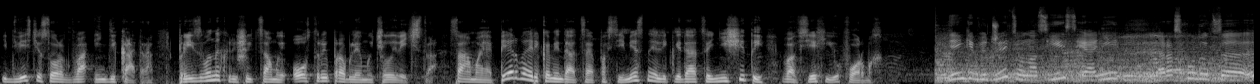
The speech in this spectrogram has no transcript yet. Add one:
и 242 индикатора, призванных решить самые острые проблемы человечества. Самая первая рекомендация повсеместно совместная ликвидация нищеты во всех ее формах. Деньги в бюджете у нас есть, и они расходуются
